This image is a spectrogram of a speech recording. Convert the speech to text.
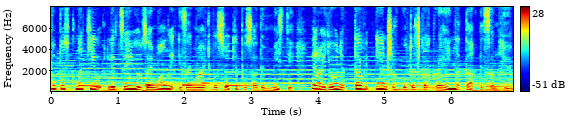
випускників ліцею займали і займають високі посади в місті і районі та в інших куточках країни та СНГ.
